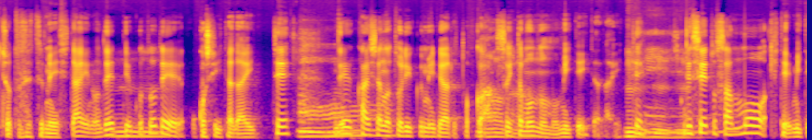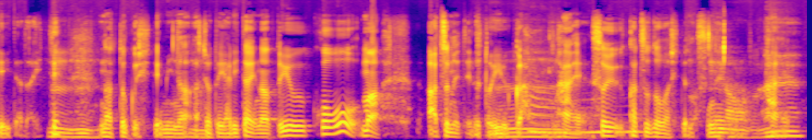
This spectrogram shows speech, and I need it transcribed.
ちょっと説明したいのでっていうことでお越しいただいて、で、会社の取り組みであるとか、そういったものも見ていただいて、で、生徒さんも来て見ていただいて納得してみんなちょっとやりたいなという子を、まあ、集めてるというか、うんはい。そういう活動はしてますね。なるほどね。はい。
